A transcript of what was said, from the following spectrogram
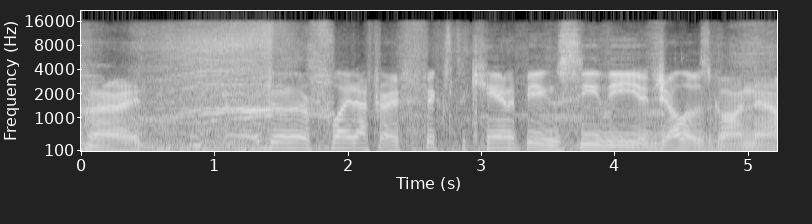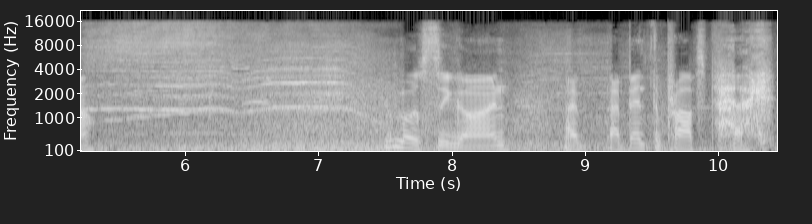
All right, do another flight after I fixed the canopy. You can see the jello's gone now. They're mostly gone. I, I bent the props back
